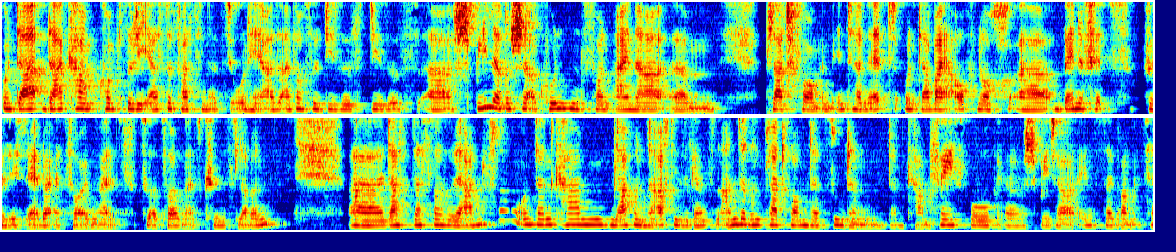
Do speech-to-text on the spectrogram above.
und da, da kam, kommt so die erste Faszination her. Also einfach so dieses, dieses äh, spielerische Erkunden von einer ähm, Plattform im Internet und dabei auch noch äh, Benefits für sich selber erzeugen als zu erzeugen als Künstlerin. Äh, das, das war so der Anfang und dann kamen nach und nach diese ganzen anderen Plattformen dazu. Dann, dann kam Facebook, äh, später Instagram etc.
